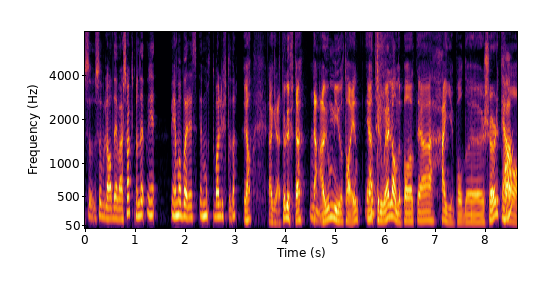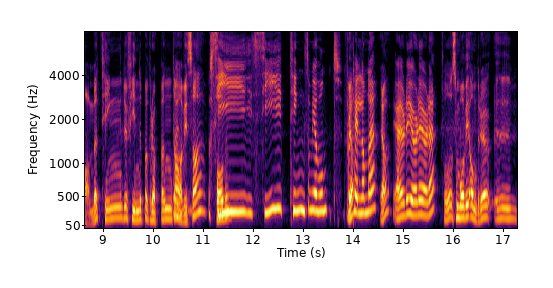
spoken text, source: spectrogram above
Så, så la det være sagt. Men det, jeg, jeg, må bare, jeg måtte bare lufte det. Ja, det er greit å lufte. Det er jo mye å ta inn. Jeg Ja. Jeg tror jeg lander på at jeg heier på det sjøl. Ta Ja. med ting du finner på kroppen til avisa. Si, si ting som gjør vondt. Fortell om det. Ja. Gjør det, gjør det, gjør det. Så må vi andre uh,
